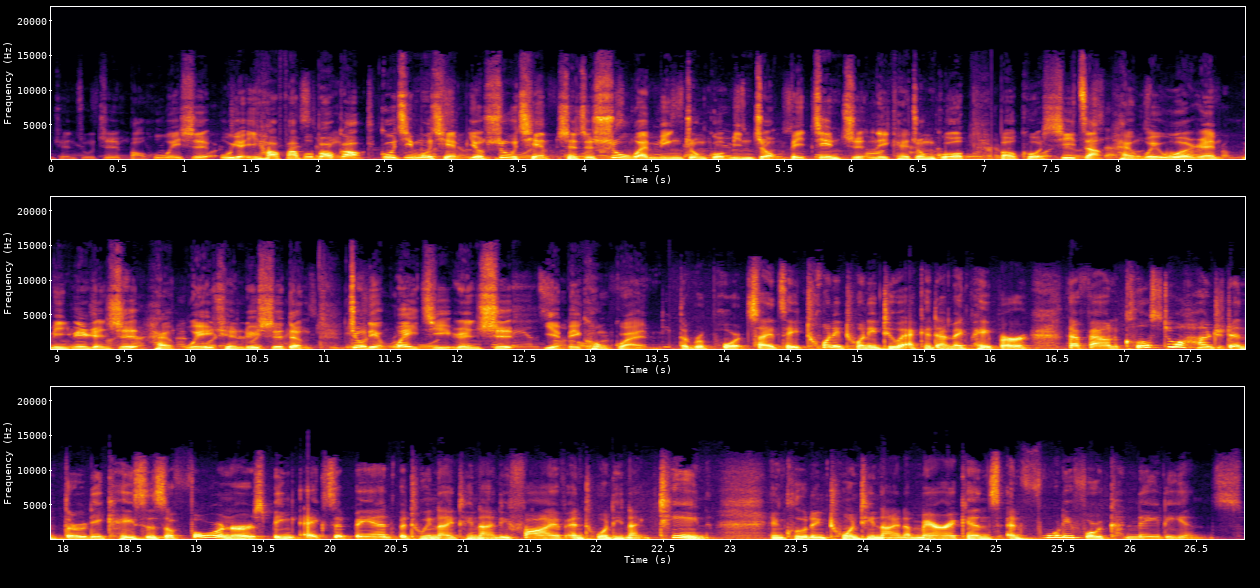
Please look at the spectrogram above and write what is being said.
人权组织保护卫士五月一号发布报告，估计目前有数千甚至数万名中国民众被禁止离开中国，包括西藏和维吾尔人、民运人士和维权律师等，就连外籍人士也被控管。The report cites a 2022 academic paper that found close to 130 cases of foreigners being exit banned between 1995 and 2019, including 29 Americans and 44 Canadians.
